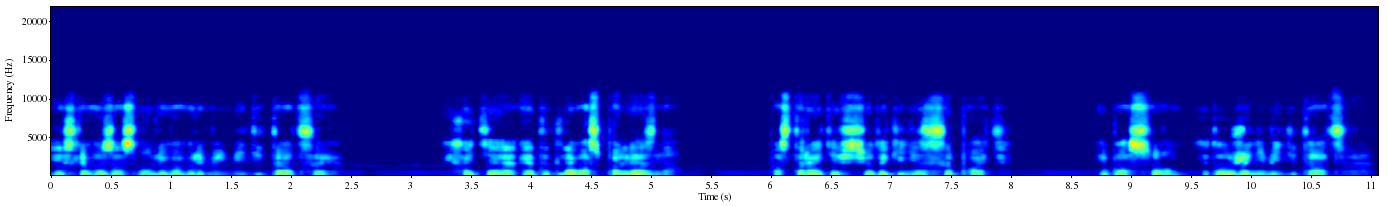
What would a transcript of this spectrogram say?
если вы заснули во время медитации. И хотя это для вас полезно, постарайтесь все-таки не засыпать, ибо сон – это уже не медитация.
